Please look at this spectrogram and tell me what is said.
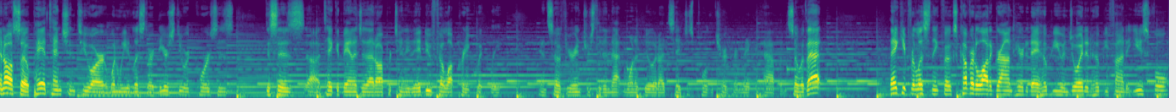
And also pay attention to our when we list our Deer Steward courses. This is uh, take advantage of that opportunity. They do fill up pretty quickly. And so, if you're interested in that and want to do it, I'd say just pull the trigger and make it happen. So, with that, Thank you for listening, folks. Covered a lot of ground here today. Hope you enjoyed it. Hope you found it useful.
